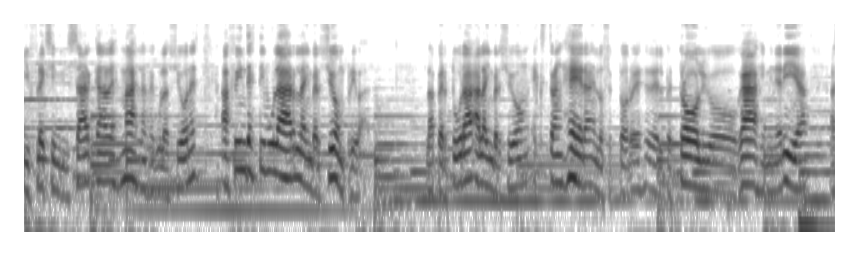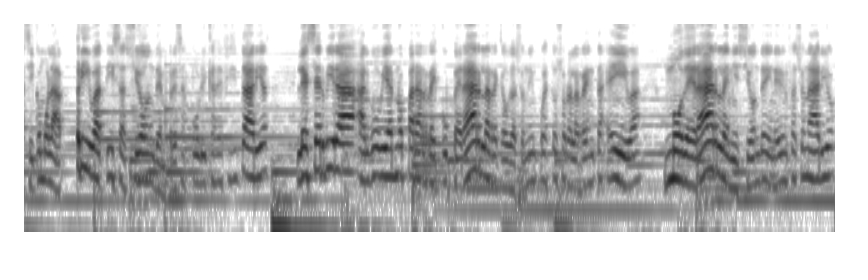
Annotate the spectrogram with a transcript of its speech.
y flexibilizar cada vez más las regulaciones a fin de estimular la inversión privada la apertura a la inversión extranjera en los sectores del petróleo, gas y minería, así como la privatización de empresas públicas deficitarias, le servirá al gobierno para recuperar la recaudación de impuestos sobre la renta e IVA, moderar la emisión de dinero inflacionario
